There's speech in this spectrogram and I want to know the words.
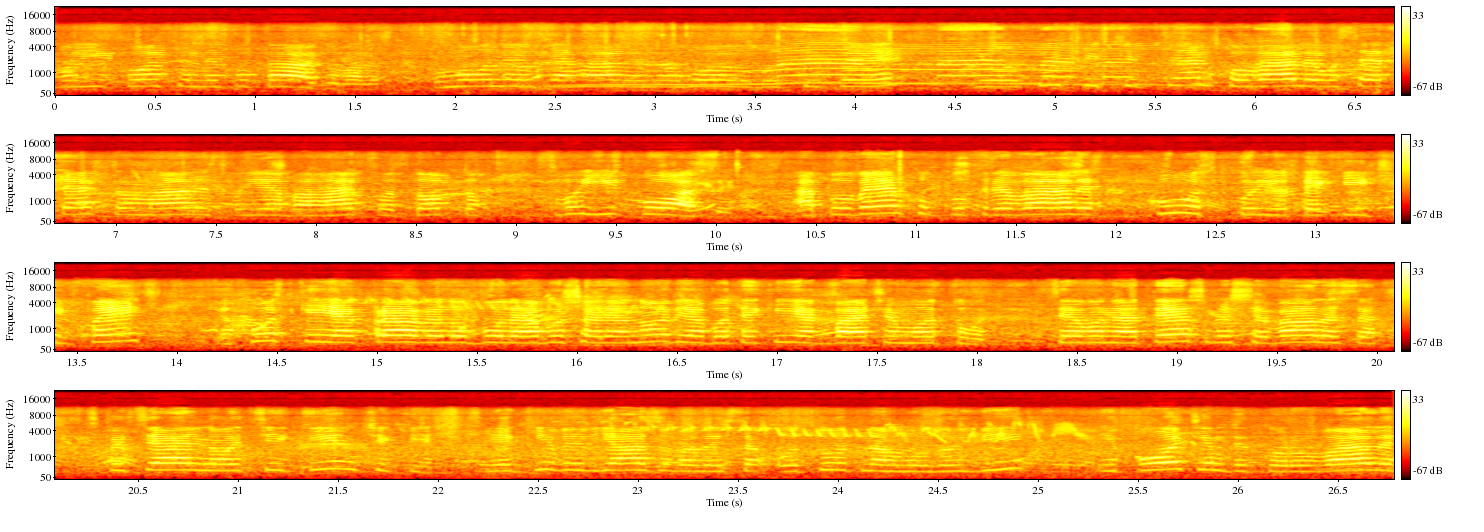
свої коси не показували. Тому вони одягали на голову ціпей і отут під чіпцем ховали усе те, що мали своє багатство, тобто свої коси. А поверху покривали хусткою такий чіпець. Хустки, як правило, були або шарянові, або такі, як бачимо тут. Це вона теж вишивалася спеціально оці кінчики, які вив'язувалися отут на голові, і потім декорували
